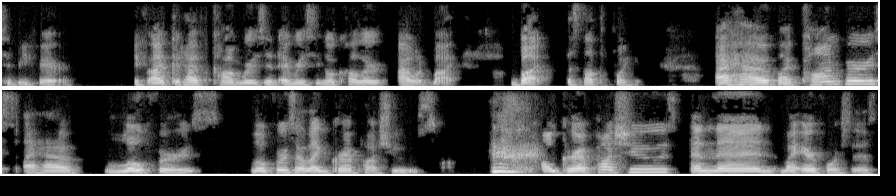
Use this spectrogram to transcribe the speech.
to be fair, if I could have Converse in every single color, I would buy. But that's not the point. I have my Converse. I have loafers. Loafers are like grandpa shoes. My grandpa shoes, and then my Air Forces.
